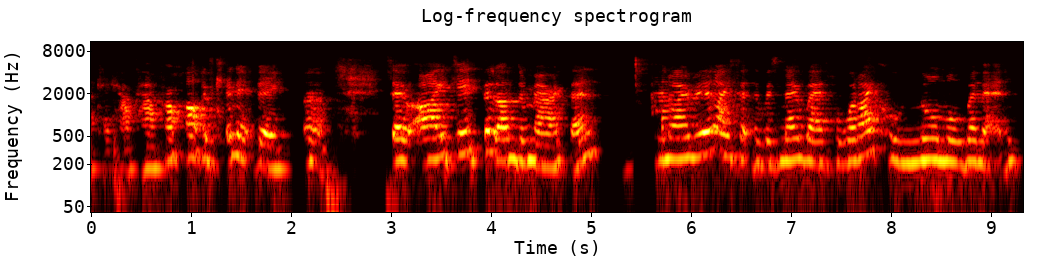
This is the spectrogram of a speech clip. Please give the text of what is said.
okay, how, how, how hard can it be? so I did the London Marathon, and I realised that there was nowhere for what I call normal women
